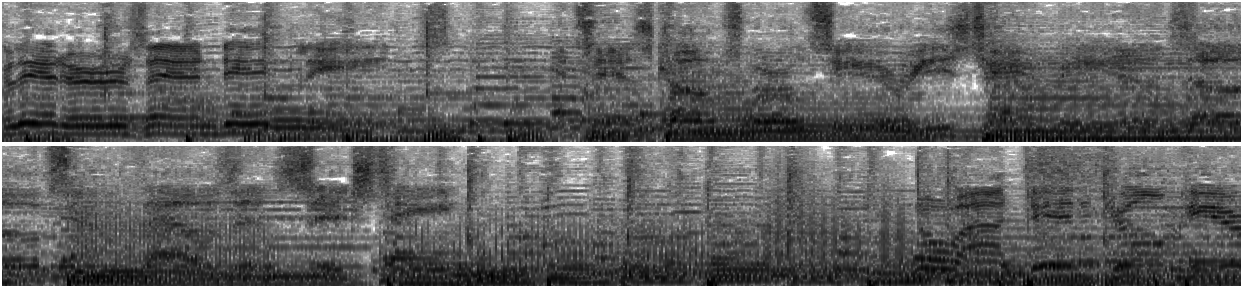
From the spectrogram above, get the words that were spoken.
Glitters and it gleams. It says Cubs World Series champions of 2016. No, I didn't come here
